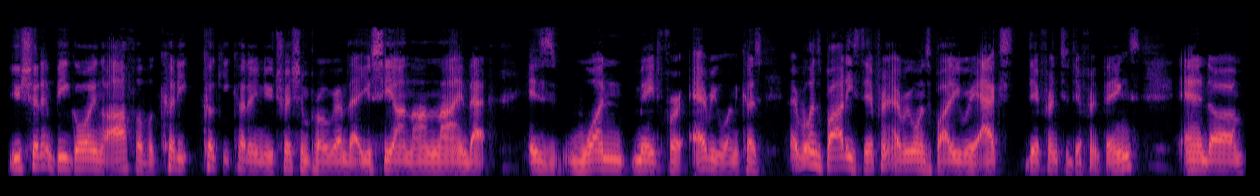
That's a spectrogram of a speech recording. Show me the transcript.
you shouldn't be going off of a cookie, cookie cutter nutrition program that you see on online that is one made for everyone because everyone's body's different. Everyone's body reacts different to different things. And, um,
